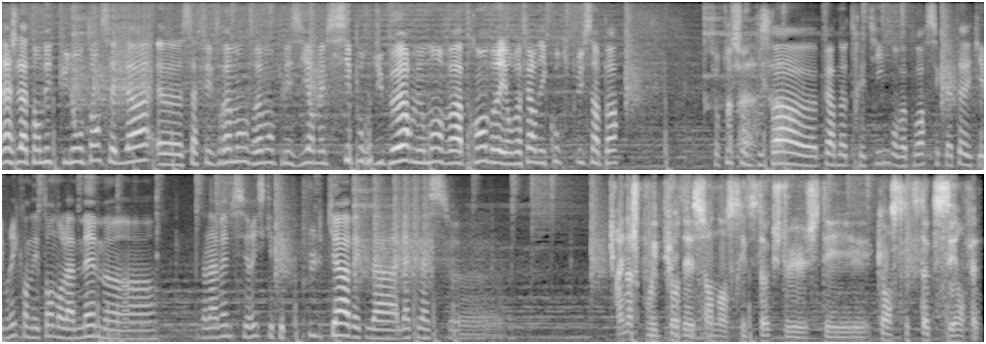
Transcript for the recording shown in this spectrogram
Là, je l'attendais depuis longtemps, celle-là. Euh, ça fait vraiment, vraiment plaisir. Même si c'est pour du beurre, mais au moins on va apprendre et on va faire des courses plus sympas. Surtout Ah si bah, on ne peut ça. pas euh, perdre notre rating, on va pouvoir s'éclater avec Emmerich en étant dans la même, euh, dans la même série, ce qui n'était plus le cas avec la, la classe. Euh, Ah non, je pouvais plus redescendre en street stock, je- j'étais qu'en street stock C en fait.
